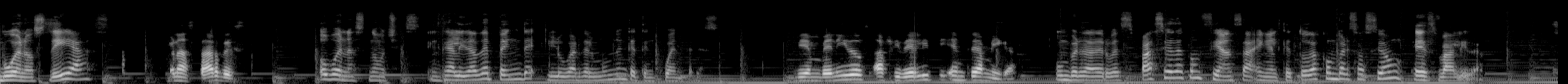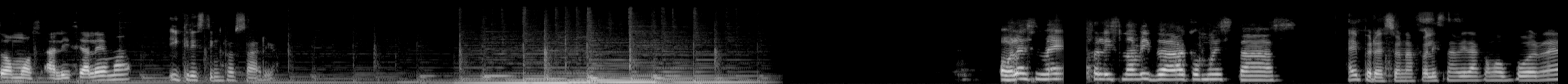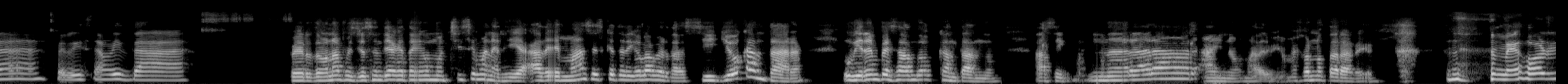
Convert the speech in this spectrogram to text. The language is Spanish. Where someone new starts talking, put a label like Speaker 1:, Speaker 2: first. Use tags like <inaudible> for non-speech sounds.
Speaker 1: Buenos días.
Speaker 2: Buenas tardes.
Speaker 1: O buenas noches. En realidad depende el lugar del mundo en que te encuentres.
Speaker 2: Bienvenidos a Fidelity entre amigas.
Speaker 1: Un verdadero espacio de confianza en el que toda conversación es válida.
Speaker 2: Somos Alicia Lema
Speaker 1: y Cristín Rosario.
Speaker 2: Hola Esme, feliz Navidad, ¿cómo estás?
Speaker 1: Ay, pero es una feliz Navidad como por ah, feliz Navidad.
Speaker 2: Perdona, pues yo sentía que tengo muchísima energía. Además, es que te digo la verdad, si yo cantara, hubiera empezado cantando así. Ay, no, madre mía, mejor no tarareo. <laughs>
Speaker 1: mejor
